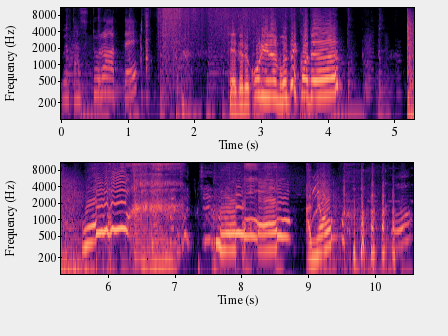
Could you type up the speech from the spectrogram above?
왜 다시 돌아왔대? 제대로 꼬리는 못했거든 오! 오! 안녕? 어?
